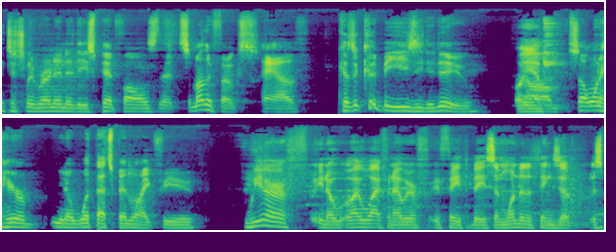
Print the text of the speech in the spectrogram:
potentially run into these pitfalls that some other folks have because it could be easy to do. oh yeah Um, so I want to hear, you know, what that's been like for you. we are you know my wife and i we're faith based and one of the things that is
